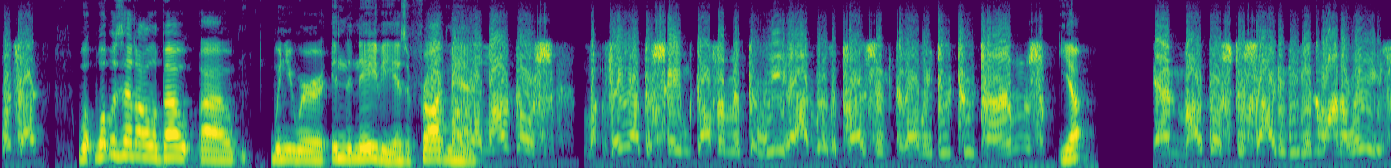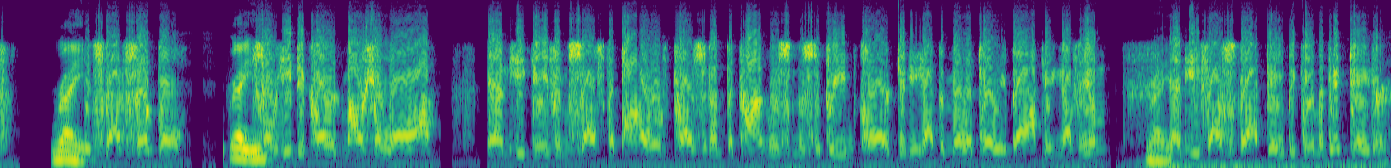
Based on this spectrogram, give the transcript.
What's that? What, what was that all about uh, when you were in the Navy as a frogman? Well, Marcos, they had the same government that we had where the president could only do two terms, Yep. and Marcos decided he didn't want to leave. Right. It's that simple. Right. So he declared martial law, and he gave himself the power of president, the Congress, and the Supreme Court, and he had the military backing of him, Right. and he thus that day became a dictator.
